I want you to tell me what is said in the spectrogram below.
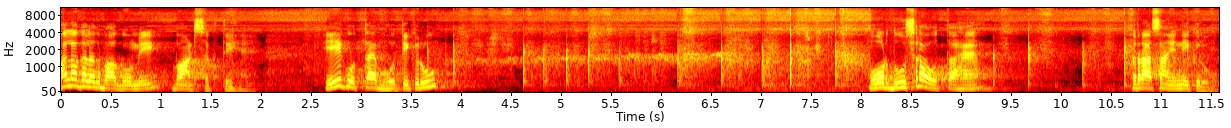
अलग अलग भागों में बांट सकते हैं। एक होता है भौतिक रूप और दूसरा होता है रासायनिक रूप।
